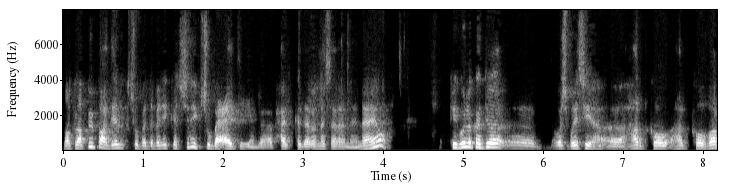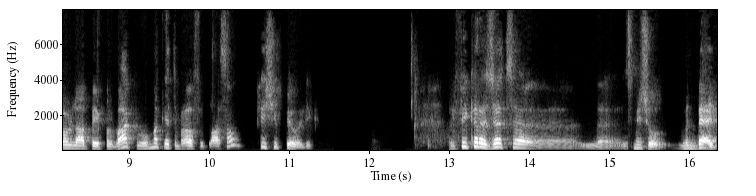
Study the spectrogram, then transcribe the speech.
donc la plupart ديال الكتب دابا اللي كتشري كتب عاديه بحال هكا دابا مثلا هنايا كيقول لك آه، واش بغيتي hard hard cover ولا paperback وهما كيطبعوه في البلاصة كيشيبيوه لك الفكرة جات آه، سميتو من بعد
